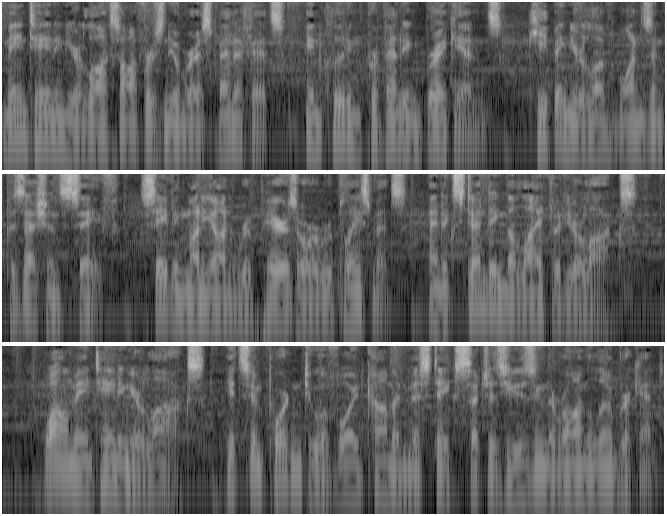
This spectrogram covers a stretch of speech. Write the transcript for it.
Maintaining your locks offers numerous benefits, including preventing break-ins, keeping your loved ones and possessions safe, saving money on repairs or replacements, and extending the life of your locks. While maintaining your locks, it's important to avoid common mistakes such as using the wrong lubricant,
